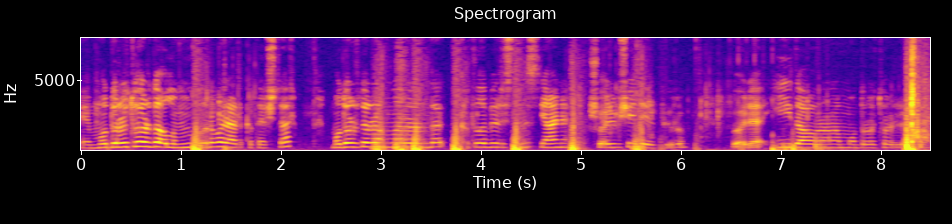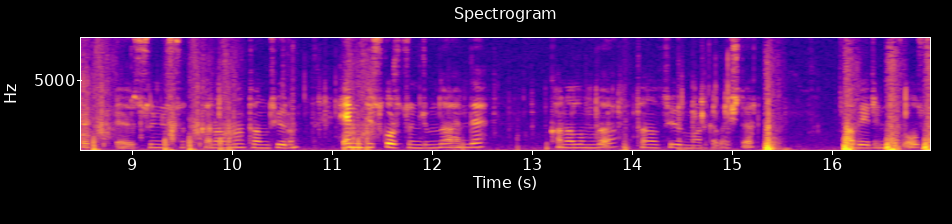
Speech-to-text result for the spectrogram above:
E, moderatör de alımları var arkadaşlar. Moderatör alımlarında katılabilirsiniz. Yani şöyle bir şey de yapıyorum. Böyle iyi davranan moderatörlere de e, sunucu kanalını tanıtıyorum. Hem Discord sunucumda hem de kanalımda tanıtıyorum arkadaşlar. Haberiniz olsun.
